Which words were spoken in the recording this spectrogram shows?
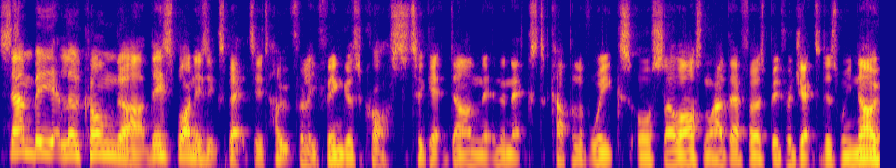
Sambi Lokonga. This one is expected, hopefully, fingers crossed, to get done in the next couple of weeks or so. Arsenal had their first bid rejected, as we know,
